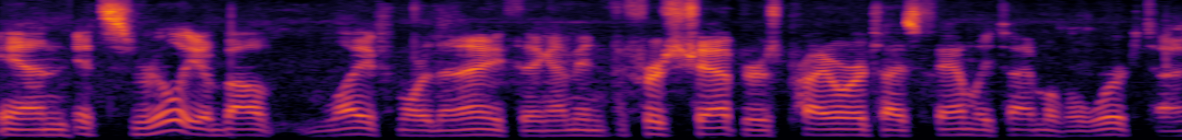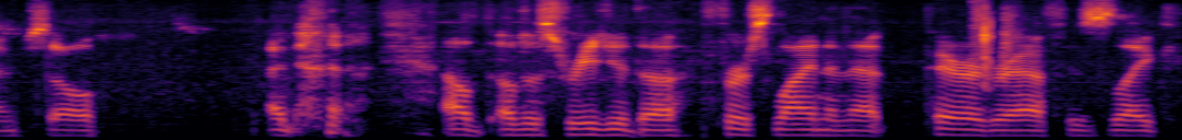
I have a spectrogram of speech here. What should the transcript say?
And it's really about life more than anything. I mean, the first chapter is prioritize family time over work time. So I, will I'll just read you the first line in that paragraph is like,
